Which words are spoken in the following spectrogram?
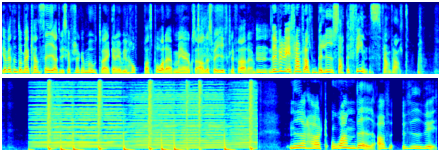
jag vet inte om jag kan säga att vi ska försöka motverka det. Jag vill hoppas på det, men jag är också alldeles för ytlig för det. Mm, vi vill ju framförallt belysa att det finns. framförallt. Ni har hört One Day av Vivi.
